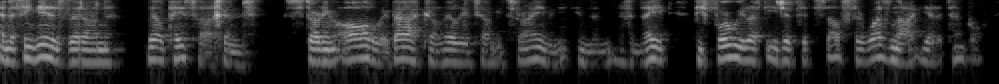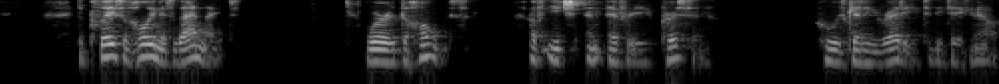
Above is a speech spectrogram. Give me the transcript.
And the thing is that on Leil Pesach and starting all the way back on Leil Yetziat Mitzrayim in, in the, the night before we left Egypt itself, there was not yet a temple. The place of holiness that night were the homes of each and every person who was getting ready to be taken out.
